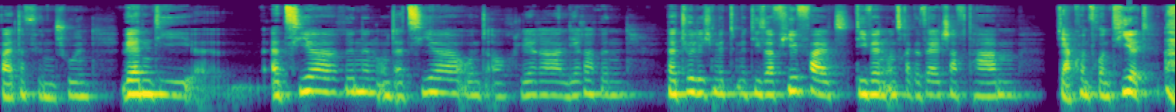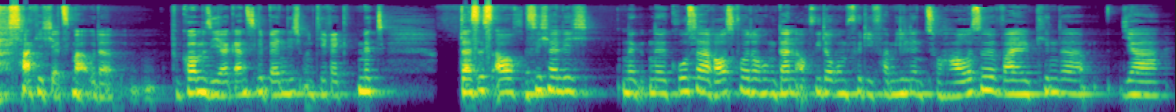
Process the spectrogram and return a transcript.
weiterführenden Schulen, werden die äh, Erzieherinnen und Erzieher und auch Lehrer, Lehrerinnen natürlich mit, mit dieser Vielfalt, die wir in unserer Gesellschaft haben, ja, konfrontiert, sage ich jetzt mal, oder bekommen sie ja ganz lebendig und direkt mit. Das ist auch sicherlich eine, eine große Herausforderung dann auch wiederum für die Familien zu Hause, weil Kinder ja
